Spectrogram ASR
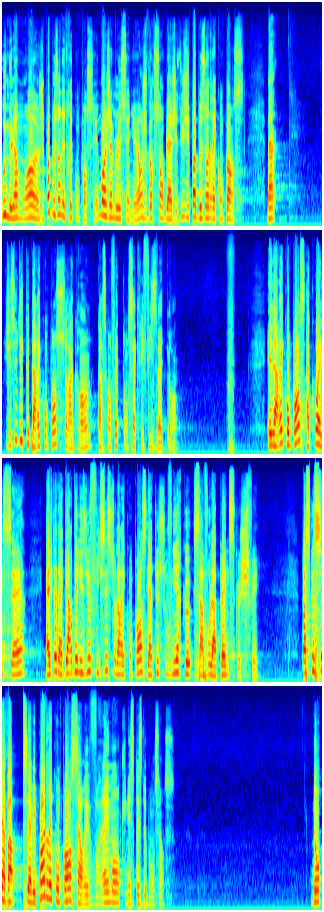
oui, mais là, moi, je n'ai pas besoin d'être récompensé. Moi, j'aime le Seigneur, je veux ressembler à Jésus, je n'ai pas besoin de récompense. Ben, Jésus dit que ta récompense sera grande parce qu'en fait, ton sacrifice va être grand. Et la récompense, à quoi elle sert? Elle t'aide à garder les yeux fixés sur la récompense et à te souvenir que ça vaut la peine ce que je fais. Parce que s'il n'y avait pas de récompense, ça aurait vraiment aucune espèce de bon sens. Donc,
